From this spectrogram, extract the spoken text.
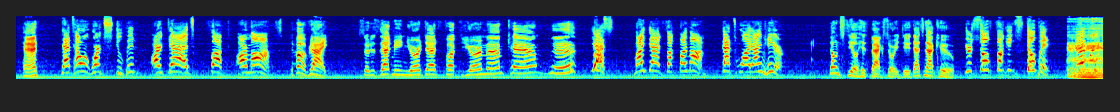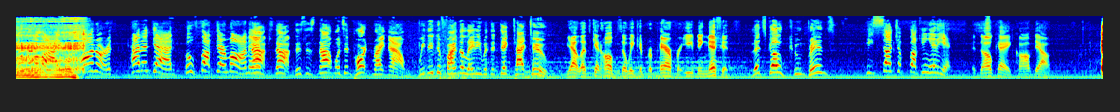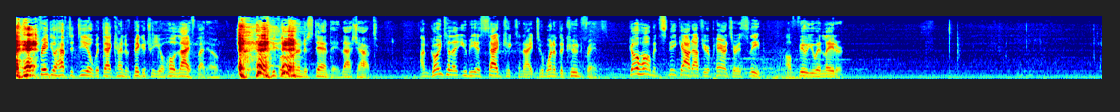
Huh? That's how it works, stupid. Our dads fucked our moms. Oh, right. So does that mean your dad fucked your mom, Cam? Huh? Yes, my dad fucked my mom. That's why I'm here. Don't steal his backstory, dude. That's not cool. You're so fucking stupid. Every human alive on Earth had a dad who fucked their mom and... Stop, stop. This is not what's important right now. We need to find the lady with the dick tattoo. Yeah, let's get home so we can prepare for evening missions. Let's go, coon friends. He's such a fucking idiot. It's okay, calm down. I'm afraid you'll have to deal with that kind of bigotry your whole life, Butthole. When people don't understand, they lash out. I'm going to let you be a sidekick tonight to one of the coon friends. Go home and sneak out after your parents are asleep. I'll fill you in later.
